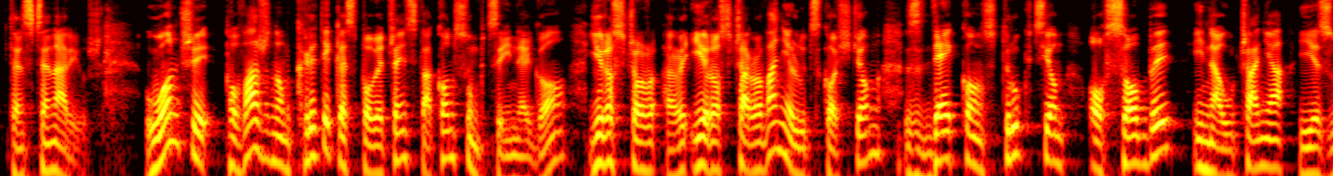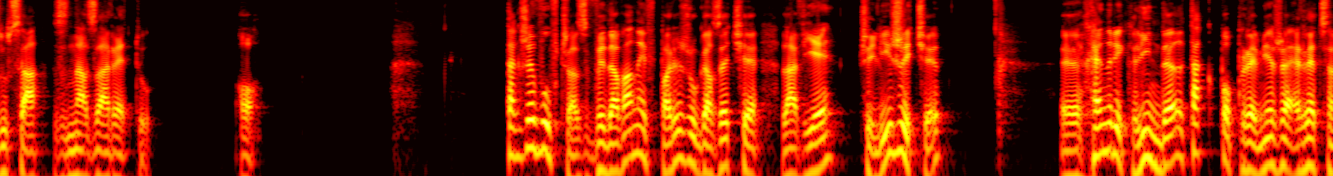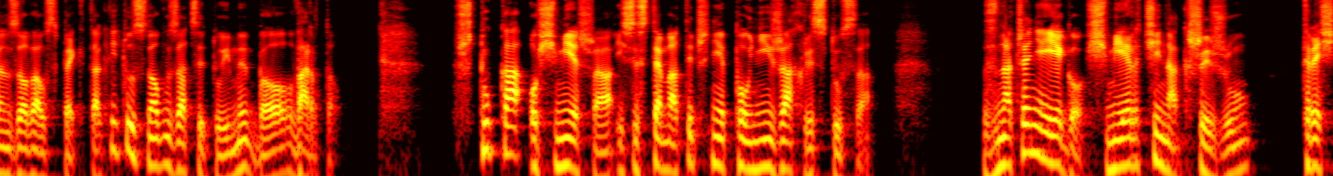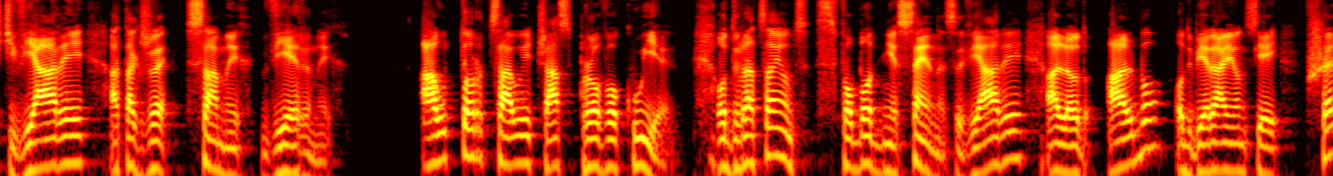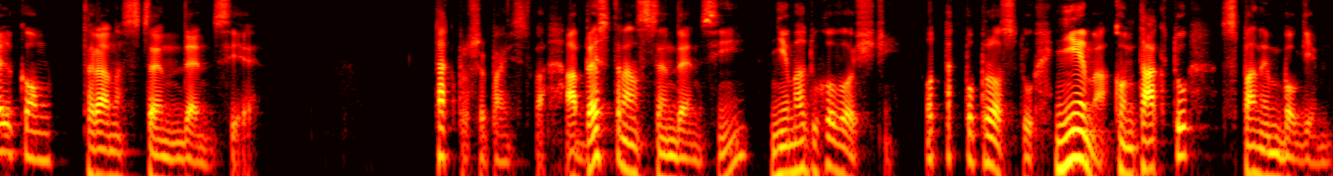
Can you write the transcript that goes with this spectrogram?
ten scenariuz, łączy poważną krytykę społeczeństwa konsumpcyjnego i, rozczar- i rozczarowanie ludzkością z dekonstrukcją osoby i nauczania Jezusa z Nazaretu. O. Także wówczas w wydawanej w Paryżu gazecie La Vie, czyli Życie, e, Henryk Lindel tak po premierze recenzował spektakl. I tu znowu zacytujmy, bo warto. Sztuka ośmiesza i systematycznie poniża Chrystusa. Znaczenie Jego śmierci na krzyżu, treści wiary, a także samych wiernych. Autor cały czas prowokuje, odwracając swobodnie sens wiary, ale od, albo odbierając jej wszelką transcendencję. Tak, proszę Państwa, a bez transcendencji nie ma duchowości. Od tak po prostu. Nie ma kontaktu z Panem Bogiem.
